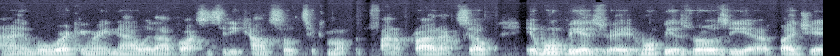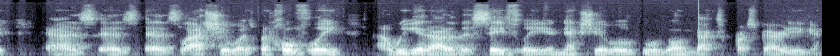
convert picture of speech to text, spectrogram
Uh, and we're working right now with our Boston City Council to come up with the final product. So it won't be as it won't be as rosy a budget as as as last year was, but hopefully uh, we get out of this safely, and next year we'll we're going back to prosperity again.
